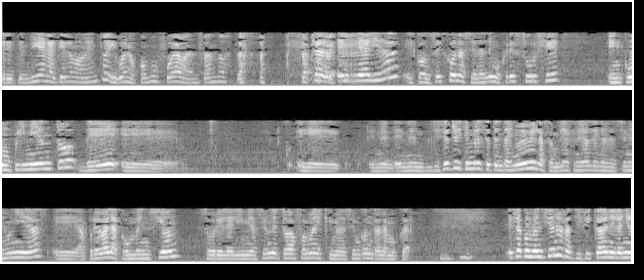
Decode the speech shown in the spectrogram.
pretendía en aquel momento y bueno, cómo fue avanzando hasta... hasta Claro, en realidad el Consejo Nacional de Mujeres surge en cumplimiento de... eh, eh, en, el, en el 18 de diciembre del 79 la Asamblea General de las Naciones Unidas eh, aprueba la Convención sobre la eliminación de toda forma de discriminación contra la mujer. Ujú. Esa convención es ratificada en el año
